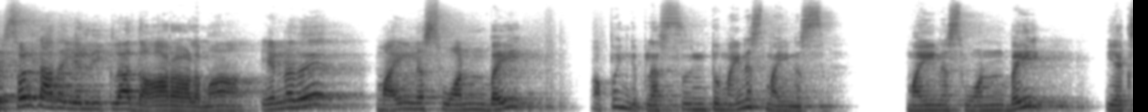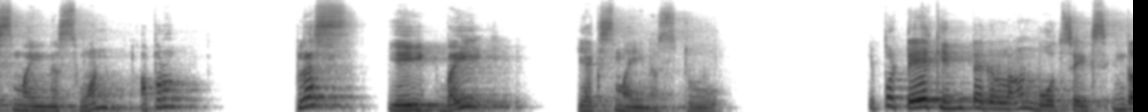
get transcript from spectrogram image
ரிசல்ட் அதை எழுதிக்கலாம் தாராளமாக என்னது? மைனஸ் ஒன் பை அப்போ இங்கே plus into minus minus minus one by x minus one அப்புறம் plus eight by x minus two இப்போ take integral on both sides இந்த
